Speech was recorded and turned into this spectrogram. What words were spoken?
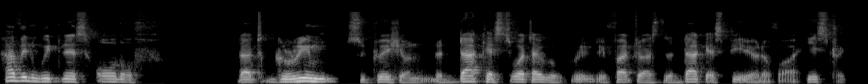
having witnessed all of that grim situation, the darkest, what I would refer to as the darkest period of our history,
